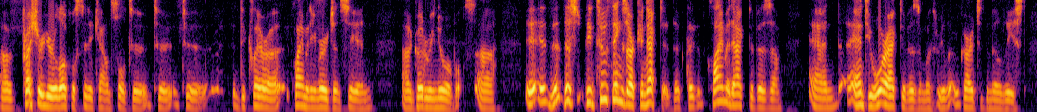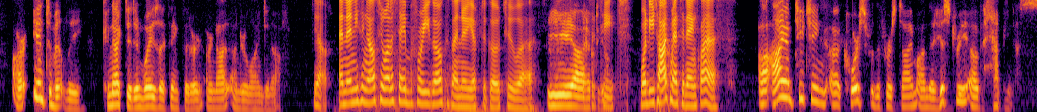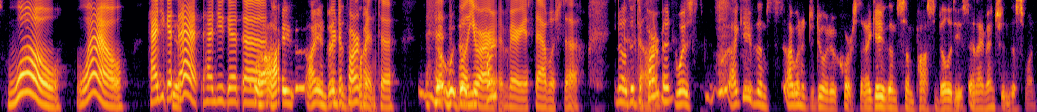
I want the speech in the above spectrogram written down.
uh, pressure your local city council to to to declare a climate emergency and uh, go to renewables. Uh, it, it, this the two things are connected. The, the climate activism and anti-war activism with regard to the Middle East are intimately connected in ways I think that are, are not underlined enough. Yeah. And anything else you want to say before you go? Because I know you have to go to uh, yeah, I have to, to teach. Go. What are you talking about today in class? Uh, I am teaching a course for the first time on the history of happiness. Whoa! Wow! How'd you get yeah. that? How'd you get? Uh, well, I I invented your department to. No, well, you are very established. Uh, no, the department was. I gave them. I wanted to do a new course, and I gave them some possibilities, and I mentioned this one,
